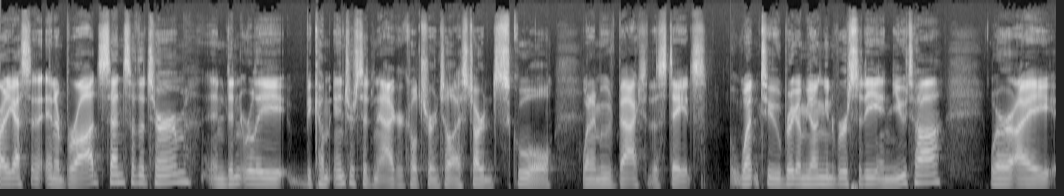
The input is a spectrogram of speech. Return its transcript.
I guess, in a broad sense of the term, and didn't really become interested in agriculture until I started school when I moved back to the States. Went to Brigham Young University in Utah, where I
